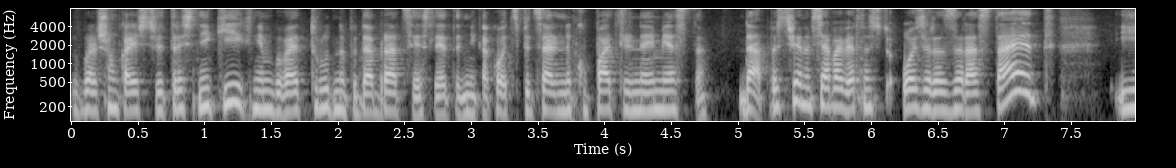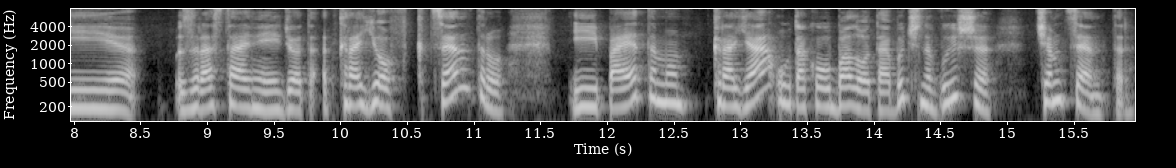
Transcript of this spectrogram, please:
в большом количестве тростники, и к ним бывает трудно подобраться, если это не какое-то специальное купательное место. Да, постепенно вся поверхность озера зарастает, и зарастание идет от краев к центру, и поэтому края у такого болота обычно выше, чем центр.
